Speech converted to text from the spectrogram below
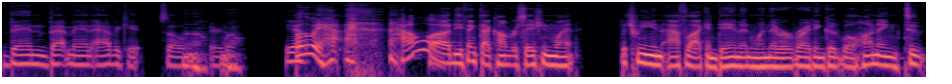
Ben Batman advocate. So Oh, there you well. go. Yeah. By the way, how, how uh, do you think that conversation went between Affleck and Damon when they were writing Good Will Hunting to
